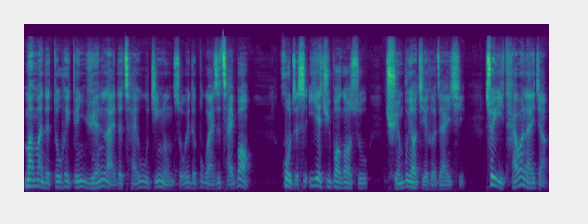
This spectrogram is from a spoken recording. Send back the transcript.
慢慢的都会跟原来的财务金融所谓的不管是财报或者是 ESG 报告书，全部要结合在一起。所以以台湾来讲，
